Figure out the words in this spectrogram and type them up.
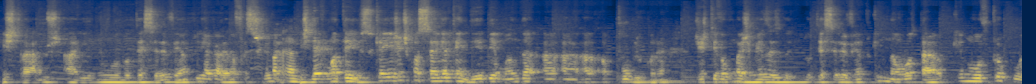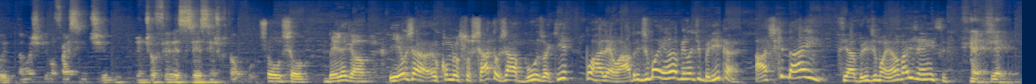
registrados aí no, no, terceiro evento e a galera foi se inscrevendo. A gente deve manter isso, que aí a gente consegue atender demanda a, a, a público, né? A gente teve algumas mesas do, do, terceiro evento que não lotaram porque não houve procura. Então acho que não faz sentido a gente oferecer sem escutar o público. Show, show. Bem legal. E eu já, eu, como eu sou chato, eu já abuso aqui. Porra, Léo, abre de manhã a Vila de Brica. Acho que dá, hein? Se abrir de manhã, vai gente. É, gente.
